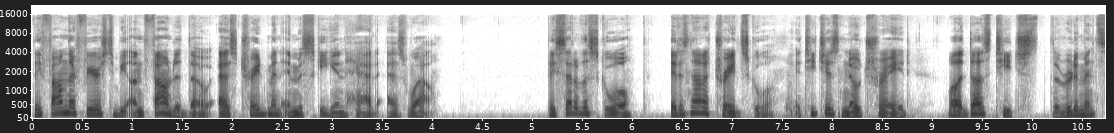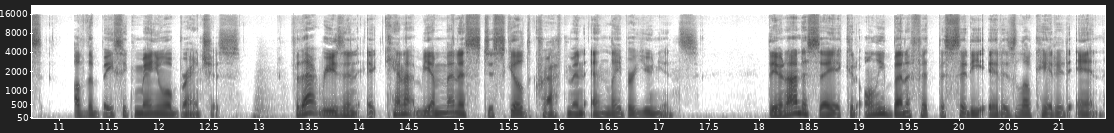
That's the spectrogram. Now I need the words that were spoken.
They found their fears to be unfounded, though, as tradesmen in Muskegon had as well. They said of the school, It is not a trade school. It teaches no trade, while it does teach the rudiments of the basic manual branches. For that reason, it cannot be a menace to skilled craftsmen and labor unions. They went on to say it could only benefit the city it is located in.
